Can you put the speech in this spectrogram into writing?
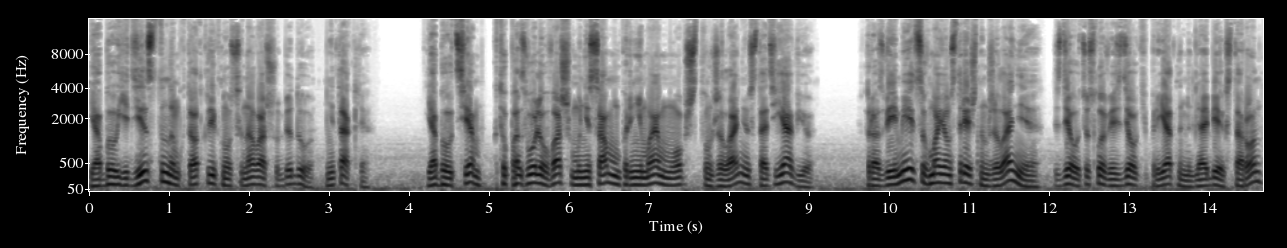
Я был единственным, кто откликнулся на вашу беду, не так ли? Я был тем, кто позволил вашему не самому принимаемому обществом желанию стать явью. Разве имеется в моем встречном желании сделать условия сделки приятными для обеих сторон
